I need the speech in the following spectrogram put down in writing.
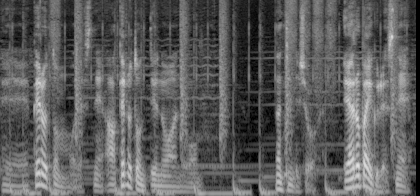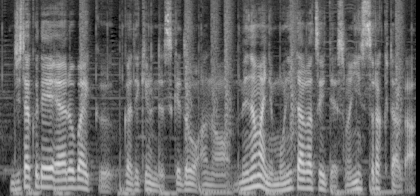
えー、ペロトンもですね、あ、ペロトンっていうのはあの、なんて言うんでしょう。エアロバイクですね。自宅でエアロバイクができるんですけど、あの、目の前にモニターがついて、そのインストラクターが、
